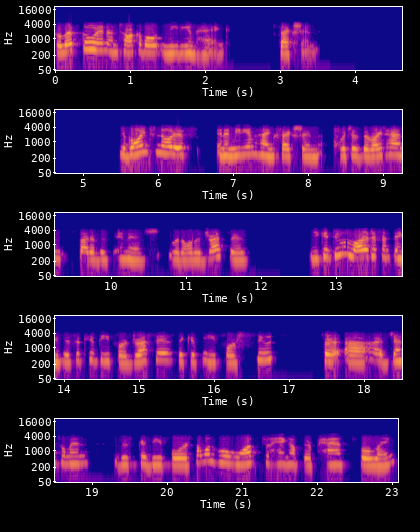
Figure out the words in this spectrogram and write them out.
So let's go in and talk about medium hang section. You're going to notice in a medium hang section, which is the right hand side of this image with all the dresses, you could do a lot of different things. This could be for dresses. It could be for suits for uh, a gentleman. This could be for someone who wants to hang up their pants full length.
